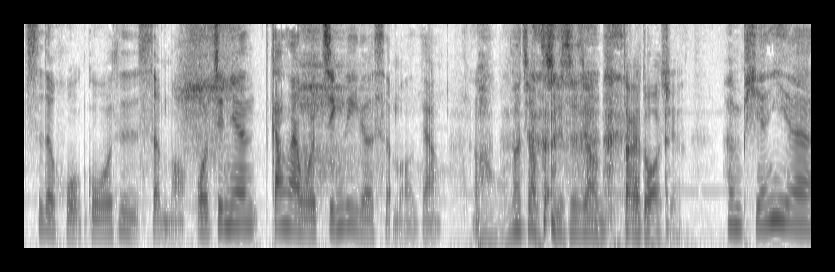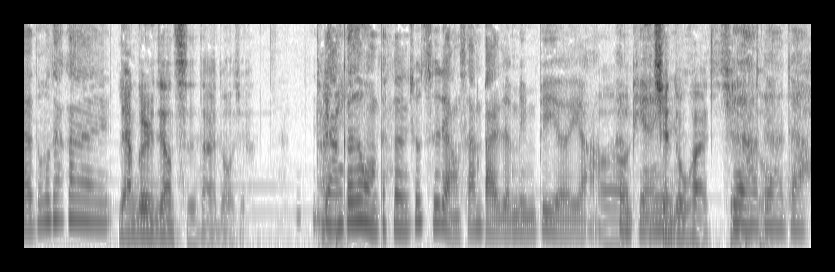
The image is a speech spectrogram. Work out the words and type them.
吃的火锅是什么？我今天刚才我经历了什么？这样哦，那这样吃一吃，这样大概多少钱？很便宜耶，都大概两个人这样吃大概多少钱？两个人我们可能就值两三百人民币而已啊，呃、很便宜，一千多块，对啊对啊对啊，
